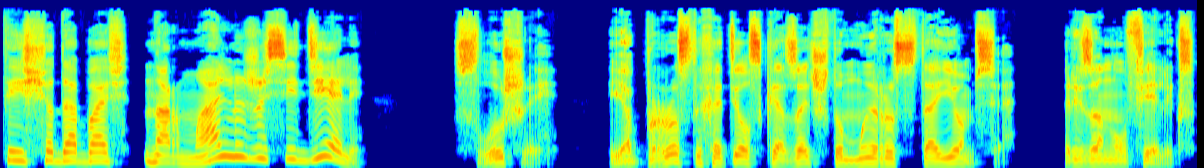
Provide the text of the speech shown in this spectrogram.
Ты еще добавь, нормально же сидели. Слушай, Я просто хотел сказать, что мы расстаемся», — резанул Феликс.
